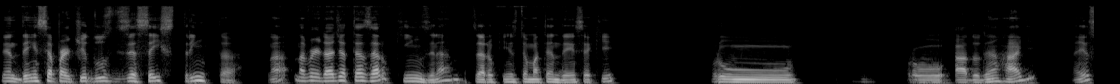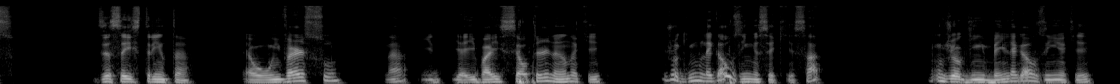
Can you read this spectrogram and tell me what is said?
Tendência a partir dos 16,30. Né? Na verdade, até 0,15, né? 0,15 tem uma tendência aqui pro, pro Ado Den Haag, é isso? 1630 é o inverso, né? E, e aí vai se alternando aqui. Um joguinho legalzinho esse aqui, sabe? Um joguinho bem legalzinho aqui.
